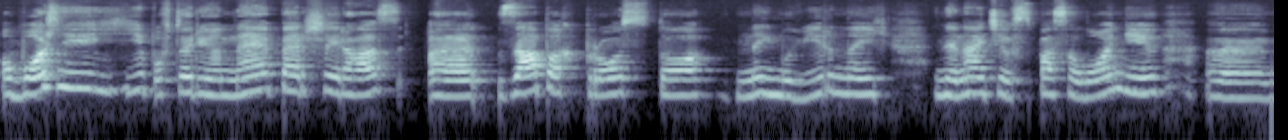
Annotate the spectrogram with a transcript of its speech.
Обожнюю її, повторюю не перший раз. Е, запах просто неймовірний, неначе в спа-салоні. Е,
